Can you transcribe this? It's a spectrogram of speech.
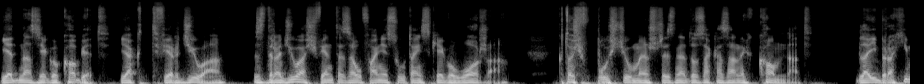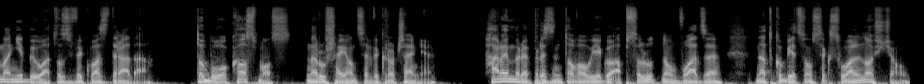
Jedna z jego kobiet, jak twierdziła, zdradziła święte zaufanie sułtańskiego łoża. Ktoś wpuścił mężczyznę do zakazanych komnat. Dla Ibrahima nie była to zwykła zdrada. To było kosmos, naruszające wykroczenie. Harem reprezentował jego absolutną władzę nad kobiecą seksualnością,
